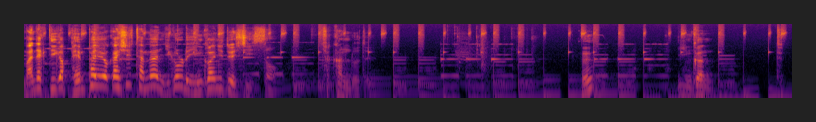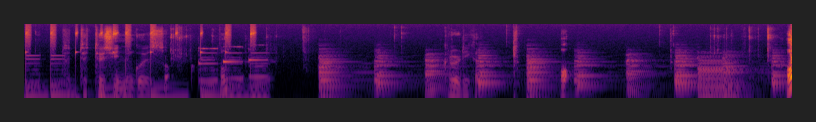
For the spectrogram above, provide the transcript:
만약 네가 뱀파이어가 싫다면 이걸로 인간이 될 수 있어. 착한 로드. 응? 인간 될 수 있는 거였어? 어? 그럴 리가. 어? 어?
